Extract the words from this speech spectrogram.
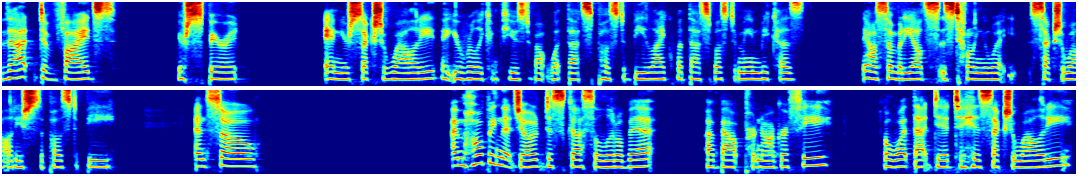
That divides your spirit and your sexuality, that you're really confused about what that's supposed to be like, what that's supposed to mean, because now somebody else is telling you what sexuality is supposed to be. And so I'm hoping that Joe discuss a little bit about pornography and what that did to his sexuality,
